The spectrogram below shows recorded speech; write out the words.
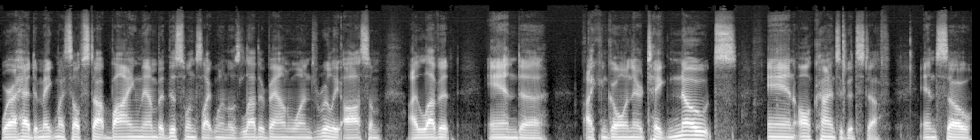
where I had to make myself stop buying them. But this one's like one of those leather bound ones, really awesome. I love it. And uh, I can go in there, take notes, and all kinds of good stuff. And so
